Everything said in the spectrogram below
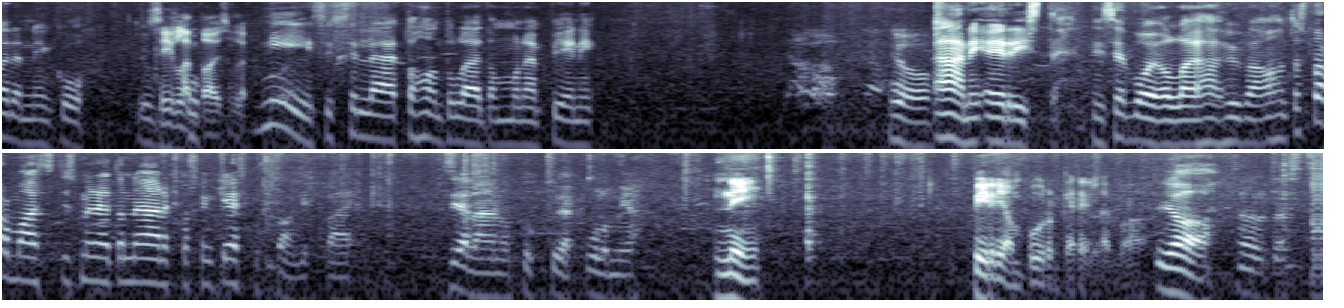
noiden niinku... Sillan toiselle Niin, siis sillä että tohon tulee tommonen pieni Joo. äänieriste, niin se voi olla ihan hyvä. Onhan tossa varmaan, että jos menee tonne Äänekosken keskustaankin päin, siellähän on tuttuja kulmia. Niin. Pirjon burgerille vaan. Joo. Se on tästä.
